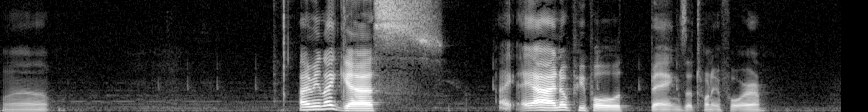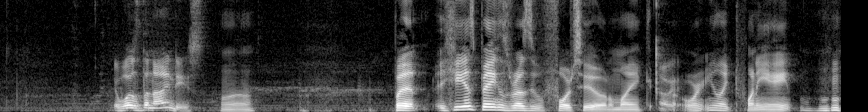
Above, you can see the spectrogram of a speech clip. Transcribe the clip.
Well, I mean, I guess. I yeah, I know people with bangs at 24. It was the 90s. Well, but he has bangs in Resident Evil 4 too, and I'm like, Oh, yeah. weren't you like 28?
